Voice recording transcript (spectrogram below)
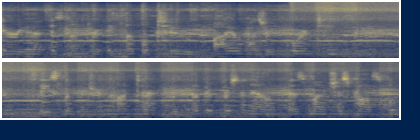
area is under a Level 2 biohazard quarantine. Please limit your contact with other personnel as much as possible.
